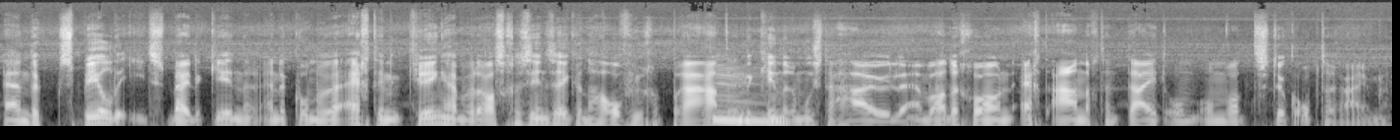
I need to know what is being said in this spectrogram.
En er speelde iets bij de kinderen. En dan konden we echt in een kring, hebben we er als gezin zeker een half uur gepraat. En de Mm. kinderen moesten huilen. En we hadden gewoon echt aandacht en tijd om, om wat stukken op te ruimen.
